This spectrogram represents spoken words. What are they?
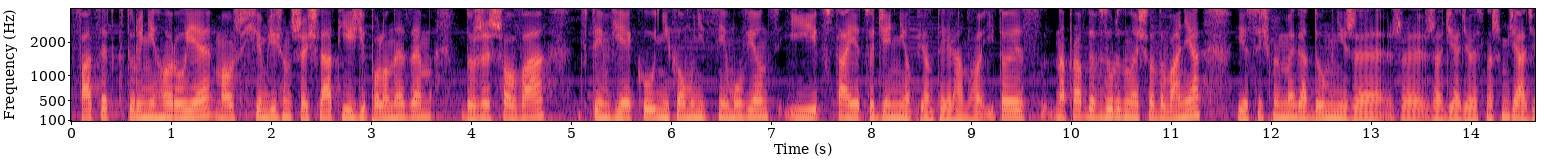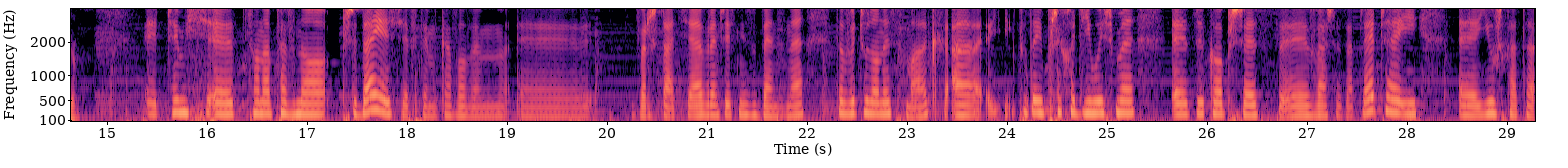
Facet, który nie choruje, ma już 76 lat, jeździ polonezem do Rzeszowa w tym wieku, nikomu nic nie mówiąc i wstaje codziennie o 5 rano. I to jest naprawdę wzór do naśladowania. Jesteśmy mega dumni, że, że, że dziadzio jest naszym dziadziem. E, Czymś, e, co na pewno przydaje się w tym kawowym e, warsztacie, wręcz jest niezbędne, to wyczulony smak, a tutaj przechodziłyśmy tylko przez wasze zaplecze i już tata,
